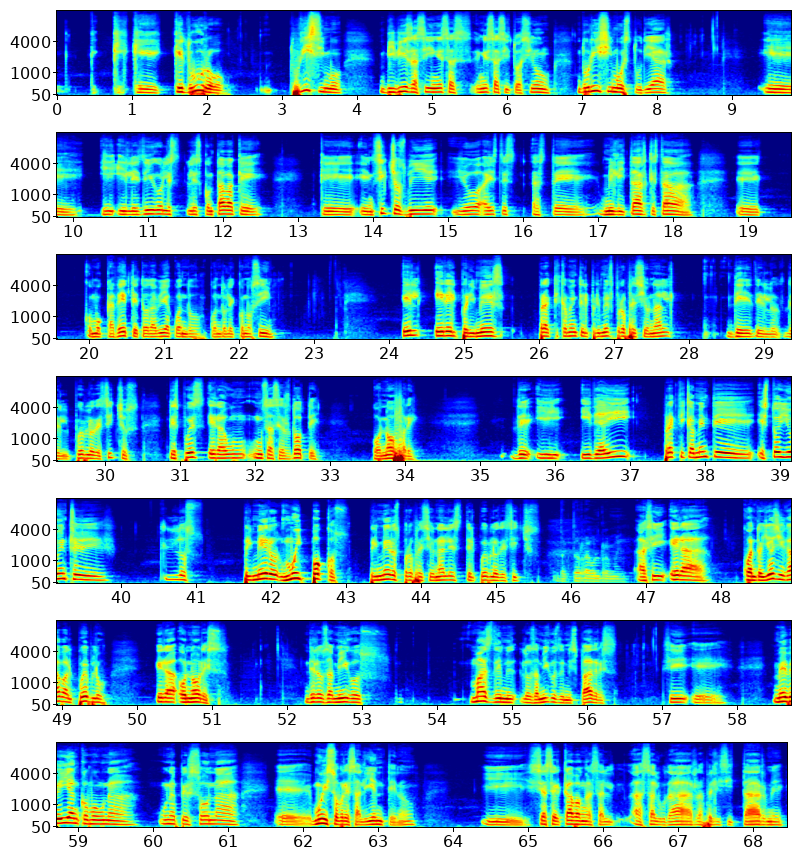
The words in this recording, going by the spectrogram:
que, duro, durísimo vivir así en, esas, en esa situación, durísimo estudiar, y, les digo, les, les contaba que, que en Sichos vi yo a este, este militar que estaba eh, como cadete todavía cuando, cuando le conocí. Él era el primer, prácticamente el primer profesional de, del pueblo de Sichos. Después era un, un sacerdote, Onofre. De, y, y de ahí prácticamente estoy yo entre los primeros, muy pocos primeros profesionales del pueblo de Sichos. Doctor Raúl Román. Así era, cuando yo llegaba al pueblo, era honores de los amigos, más de los amigos de mis padres. Sí, eh, me veían como una, una persona eh, muy sobresaliente, ¿no? y se acercaban a, a saludar, a felicitarme.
